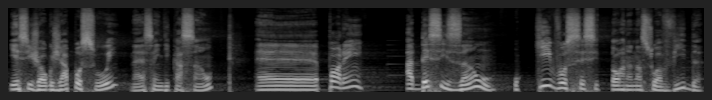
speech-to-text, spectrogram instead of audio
e esses jogos já possuem né, essa indicação. É, porém, a decisão, o que você se torna na sua vida,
